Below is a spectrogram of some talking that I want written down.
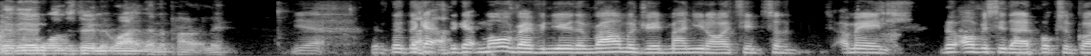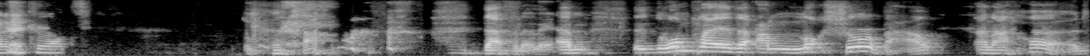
They're the only ones doing it right, then apparently. Yeah, they, they get they get more revenue than Real Madrid, Man United. So I mean, the, obviously their books have got to be correct. Definitely. Um, the one player that I'm not sure about, and I heard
